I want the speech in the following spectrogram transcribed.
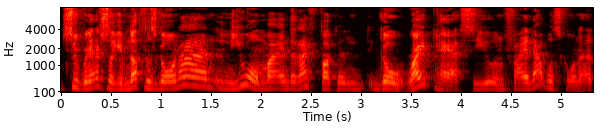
Supernatural's like, if nothing's going on, then you won't mind that I fucking go right past you and find out what's going on.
